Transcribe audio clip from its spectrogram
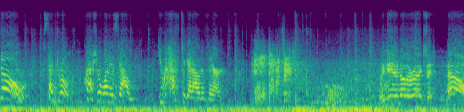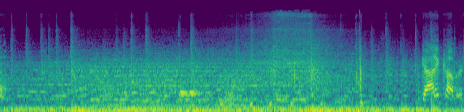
No! Central, Crasher 1 is down. You have to get out of there. Got it covered.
